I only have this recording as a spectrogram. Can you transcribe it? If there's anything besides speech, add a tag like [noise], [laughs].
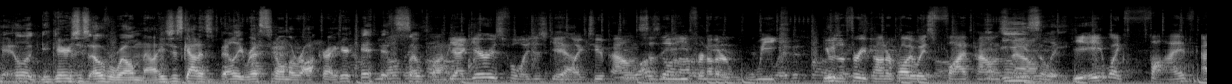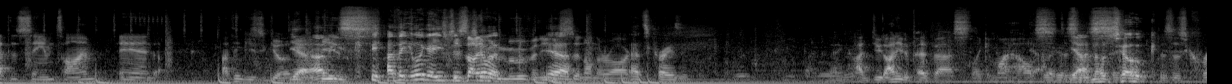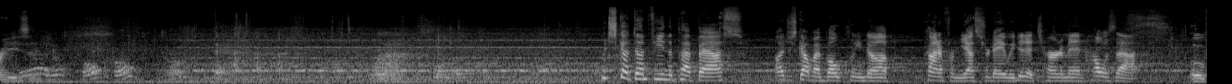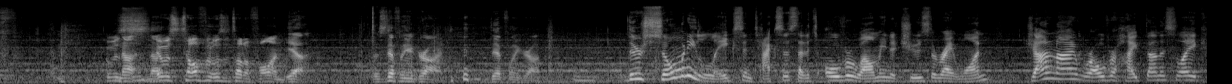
Yeah, look, Gary's just overwhelmed now. He's just got his belly resting on the rock right here. [laughs] it's so funny. Yeah, Gary's full. He just gained Yeah. like two pounds. Doesn't even eat for another week. He was a three pounder, probably weighs five pounds now. Easily. He ate like five at the same time, and I think he's good. Yeah, I think, he's, he's, [laughs] I think look at he's he's not chilling. even moving. He's Yeah. just sitting on the rock. That's crazy. I, dude, I need a pet bass like in my house. Yeah, This yeah, is- no joke. This is crazy. We just got done feeding the pet bass. I just got my boat cleaned up, kind of from yesterday. We did a tournament. How was that? Oof. It was Not- not- it was tough. It was a ton of fun. Yeah. It was definitely a grind. definitely a grind. There's so many lakes in Texas that it's overwhelming to choose the right one. John and I were overhyped on this lake.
